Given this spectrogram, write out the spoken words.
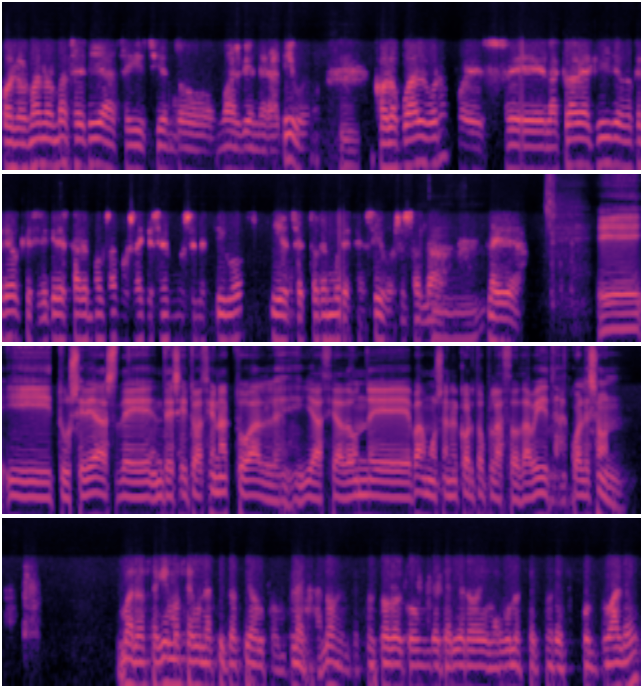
pues lo más normal sería seguir siendo más bien negativo. Mm. Con lo cual, bueno, pues eh, la clave aquí yo creo que si se quiere estar en bolsa, pues hay que ser muy selectivo y en sectores muy defensivos. Esa es la, mm. idea. Eh, y tus ideas de, de situación actual y hacia dónde vamos en el corto plazo, David, ¿cuáles son? Bueno, seguimos en una situación compleja, ¿no? Empezó todo con un deterioro en algunos sectores puntuales,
